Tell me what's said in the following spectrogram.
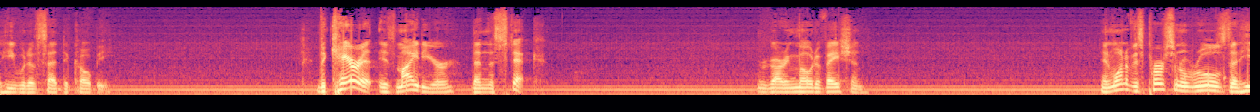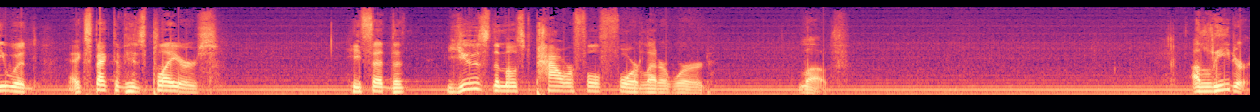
he would have said to Kobe. The carrot is mightier than the stick regarding motivation. And one of his personal rules that he would expect of his players, he said that use the most powerful four letter word love. A leader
